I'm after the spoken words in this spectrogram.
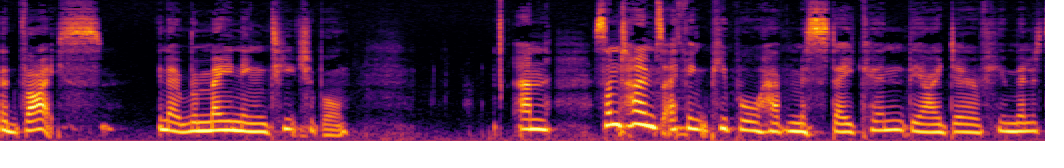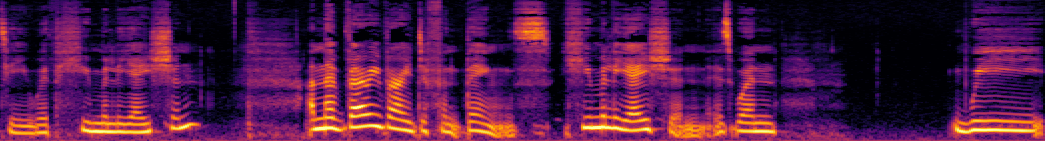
advice, you know, remaining teachable. And sometimes I think people have mistaken the idea of humility with humiliation. And they're very, very different things. Humiliation is when we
